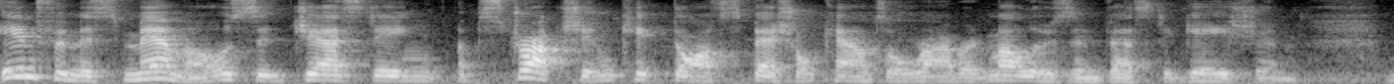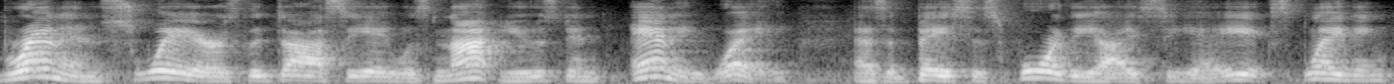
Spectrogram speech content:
infamous memo suggesting obstruction kicked off special counsel Robert Mueller's investigation. Brennan swears the dossier was not used in any way as a basis for the ICA, explaining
